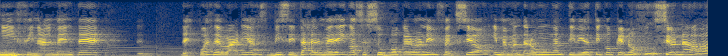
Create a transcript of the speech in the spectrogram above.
Y finalmente, después de varias visitas al médico, se supo que era una infección y me mandaron un antibiótico que no funcionaba.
